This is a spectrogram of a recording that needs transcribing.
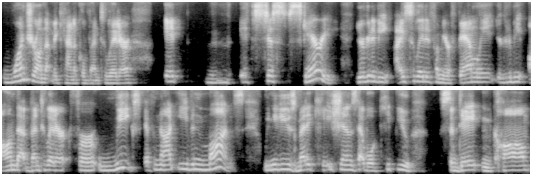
once you're on that mechanical ventilator, it it's just scary. You're going to be isolated from your family. You're going to be on that ventilator for weeks, if not even months. We need to use medications that will keep you sedate and calm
